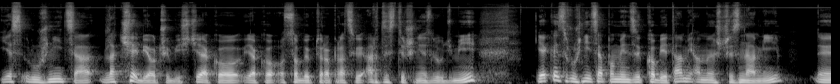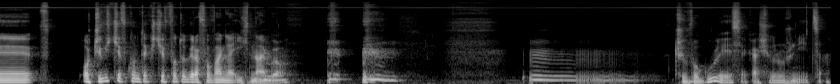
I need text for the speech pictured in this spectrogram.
jest różnica dla ciebie oczywiście, jako, jako osoby, która pracuje artystycznie z ludźmi, jaka jest różnica pomiędzy kobietami a mężczyznami, y, w, oczywiście w kontekście fotografowania ich nago? Czy w ogóle jest jakaś różnica?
